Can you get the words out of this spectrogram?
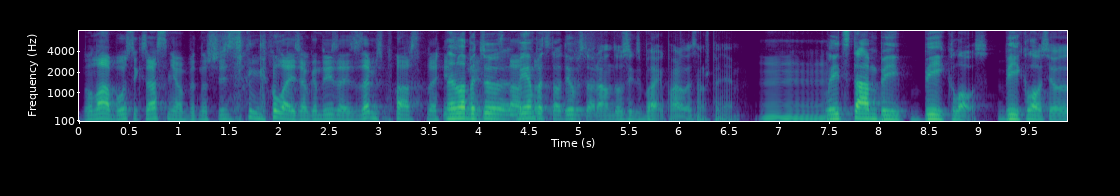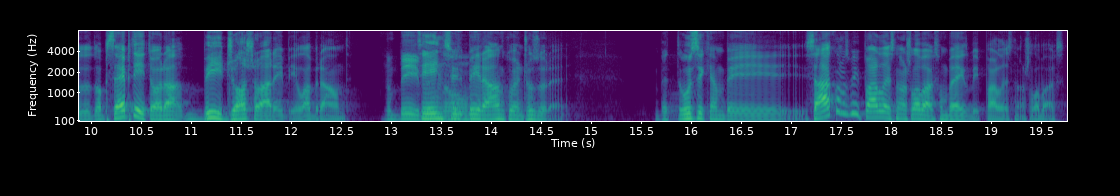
Nu, labi, būs tik sasņemts, bet nu, šis gulējis jau gandrīz aiz zemes pārspējas. Ne, labi, bet tu 11. un 12. raundā uzsāks baigi pārliecinoši paņēma. Mm. Līdz tam bija, bija close. Bija close, jo ap 7. raundā bija Joshua arī bija labi raundi. Nu, bija, Cīņas bet, nu... bija raundi, ko viņš uzvarēja. Bet Uzikam bija sākums bija pārliecinoši labāks, un beigas bija pārliecinoši labāks.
